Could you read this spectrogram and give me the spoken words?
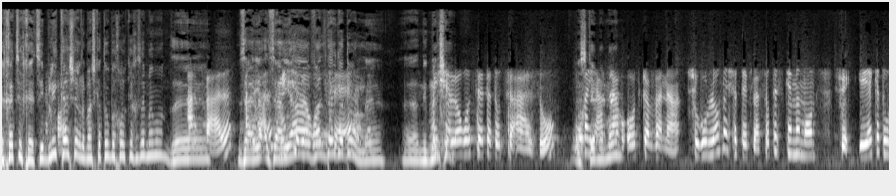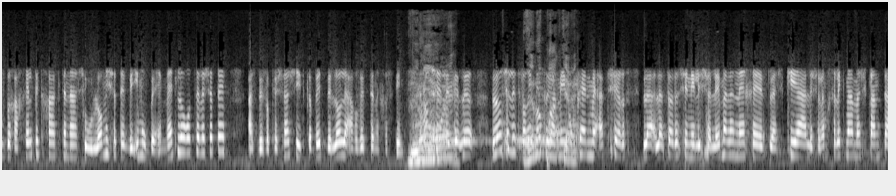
חצי חצי, בלי נכון. קשר למה שכתוב בחוק יחסי ממון. אבל, זה היה אבל די גדול. אה, מי שלא רוצה את התוצאה הזו, הוא חייב להראות כוונה שהוא לא משתף לעשות הסכם ממון, שיהיה כתוב ברחל בתך הקטנה שהוא לא משתף, ואם הוא באמת לא רוצה לשתף, אז בבקשה שיתכבד ולא לערבב את הנכסים. לא, לא שלדברים לא מסוימים הוא כן מאפשר לצד השני לשלם על הנכס, להשקיע, לשלם חלק מהמשכנתה,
